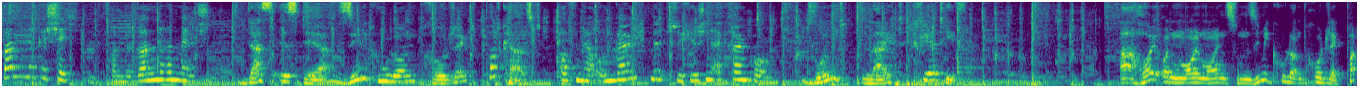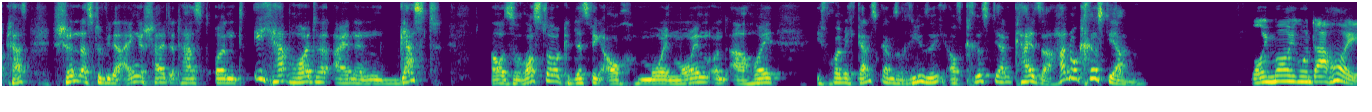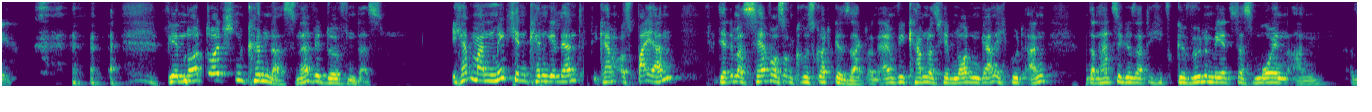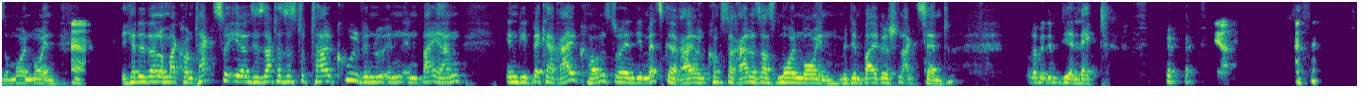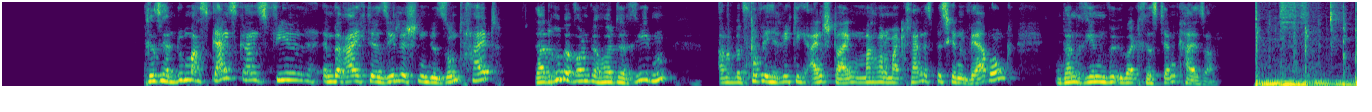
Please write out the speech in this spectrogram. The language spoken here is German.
Spannende Geschichten von besonderen Menschen. Das ist der Semikolon Project Podcast. Offener Umgang mit psychischen Erkrankungen. Bunt, leicht, kreativ. Ahoi und moin moin zum Semikolon Project Podcast. Schön, dass du wieder eingeschaltet hast. Und ich habe heute einen Gast aus Rostock, deswegen auch moin moin und Ahoi. Ich freue mich ganz, ganz riesig auf Christian Kaiser. Hallo Christian. Moin moin und Ahoi. Wir Norddeutschen können das, ne? Wir dürfen das. Ich habe mal ein Mädchen kennengelernt, die kam aus Bayern. Die hat immer Servus und Grüß Gott gesagt. Und irgendwie kam das hier im Norden gar nicht gut an. Und dann hat sie gesagt, ich gewöhne mir jetzt das Moin an. Also Moin Moin. Ja. Ich hatte dann noch mal Kontakt zu ihr und sie sagt, das ist total cool, wenn du in, in Bayern in die Bäckerei kommst oder in die Metzgerei und kommst da rein und sagst Moin Moin mit dem bayerischen Akzent oder mit dem Dialekt. Ja. Christian, du machst ganz, ganz viel im Bereich der seelischen Gesundheit. Darüber wollen wir heute reden. Aber bevor wir hier richtig einsteigen, machen wir noch mal ein kleines bisschen Werbung und dann reden wir über Christian Kaiser.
